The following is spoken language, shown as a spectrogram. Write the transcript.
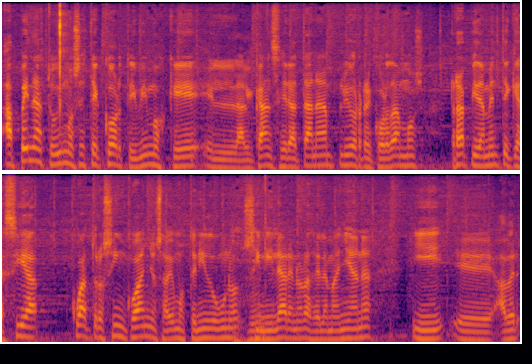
Apenas tuvimos este corte y vimos que el alcance era tan amplio, recordamos rápidamente que hacía cuatro o cinco años habíamos tenido uno similar en horas de la mañana y, eh, a ver,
